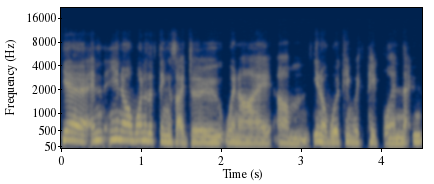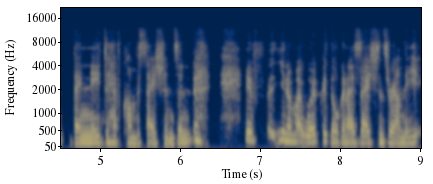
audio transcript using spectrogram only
yeah and you know one of the things i do when i um you know working with people and that, they need to have conversations and if you know my work with organizations around the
